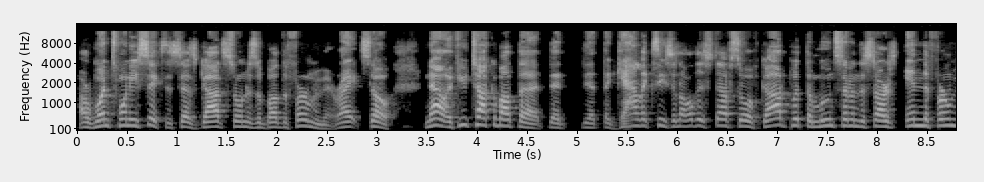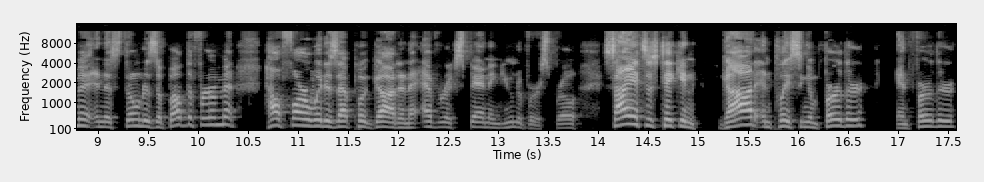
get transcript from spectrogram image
or 126, it says God's throne is above the firmament, right? So now, if you talk about the, the, the, the galaxies and all this stuff, so if God put the moon, sun, and the stars in the firmament and his throne is above the firmament, how far away does that put God in an ever expanding universe, bro? Science is taking God and placing him further and further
